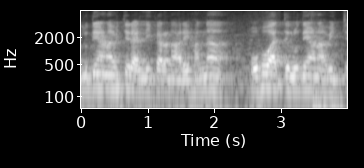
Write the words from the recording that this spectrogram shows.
ਲੁਧਿਆਣਾ ਵਿੱਚ ਰੈਲੀ ਕਰਨ ਆ ਰਹੇ ਹਨ। ਉਹ ਅੱਜ ਲੁਧਿਆਣਾ ਵਿੱਚ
